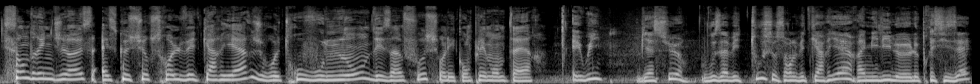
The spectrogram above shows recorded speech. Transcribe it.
Sandrine Joss, est-ce que sur ce relevé de carrière, je retrouve ou non des infos sur les complémentaires Et oui, bien sûr, vous avez tout ce relevé de carrière. Émilie le, le précisait,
